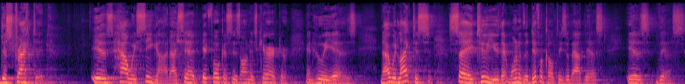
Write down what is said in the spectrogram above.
distracted is how we see God. I said it focuses on his character and who he is. And I would like to say to you that one of the difficulties about this is this.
